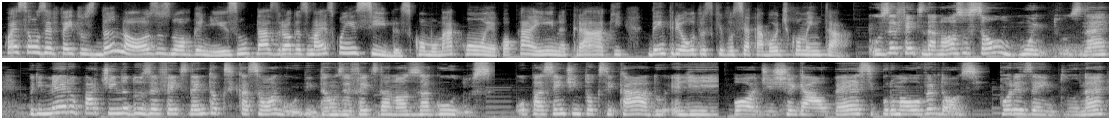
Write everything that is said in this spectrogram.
quais são os efeitos danosos no organismo das drogas mais conhecidas, como maconha, cocaína, crack, dentre outras que você acabou de comentar? Os efeitos danosos são muitos, né? Primeiro, partindo dos efeitos da intoxicação aguda. Então, os efeitos danosos agudos o paciente intoxicado ele pode chegar ao PS por uma overdose. Por exemplo, né,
